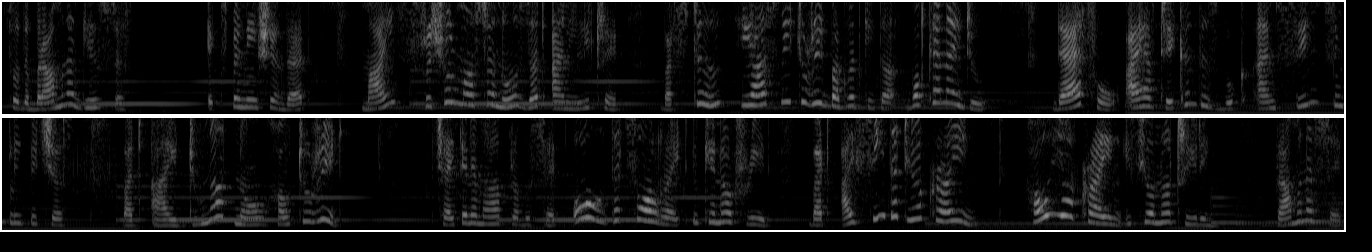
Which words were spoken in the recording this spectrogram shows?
So the Brahmana gives us explanation that my spiritual master knows that I am illiterate but still, he asked me to read Bhagavad Gita. What can I do? Therefore, I have taken this book. I am seeing simply pictures, but I do not know how to read. Chaitanya Mahaprabhu said, Oh, that's all right. You cannot read. But I see that you are crying. How you are crying if you are not reading? Brahmana said,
